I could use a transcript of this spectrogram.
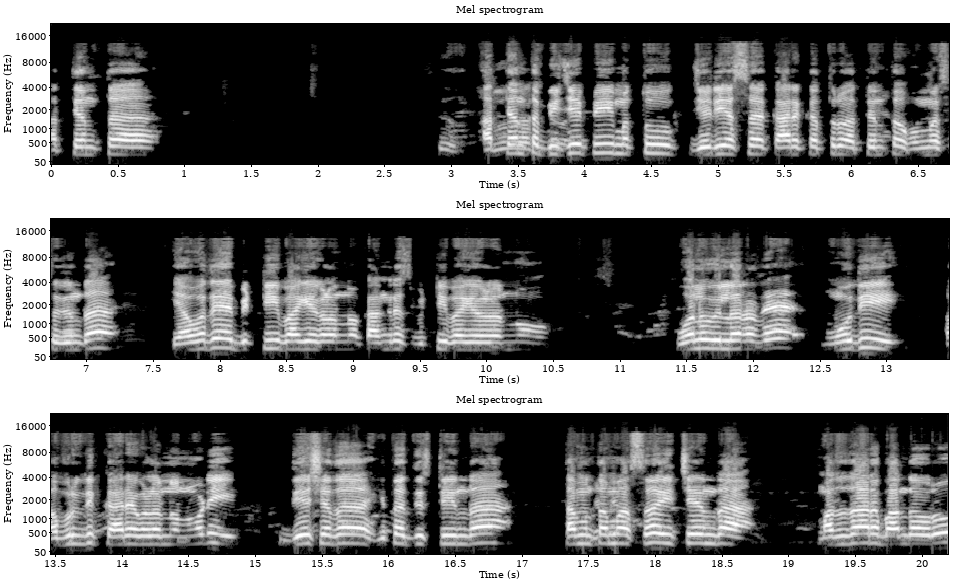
ಅತ್ಯಂತ ಅತ್ಯಂತ ಬಿಜೆಪಿ ಮತ್ತು ಜೆಡಿಎಸ್ ಕಾರ್ಯಕರ್ತರು ಅತ್ಯಂತ ಹುಮ್ಮಸ್ಸದಿಂದ ಯಾವುದೇ ಬಿಟ್ಟಿ ಭಾಗ್ಯಗಳನ್ನು, ಕಾಂಗ್ರೆಸ್ ಬಿಟ್ಟಿ ಭಾಗ್ಯಗಳನ್ನು ಒಲವಿಲ್ಲರದೆ ಮೋದಿ ಅಭಿವೃದ್ಧಿ ಕಾರ್ಯಗಳನ್ನು ನೋಡಿ ದೇಶದ ಹಿತದೃಷ್ಟಿಯಿಂದ, ತಮ್ಮ ತಮ್ಮ ಸ ಇಚ್ಛೆಯಿಂದ ಮತದಾರ ಬಾಂಧವರು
